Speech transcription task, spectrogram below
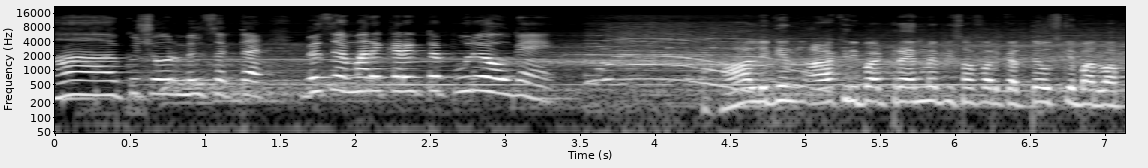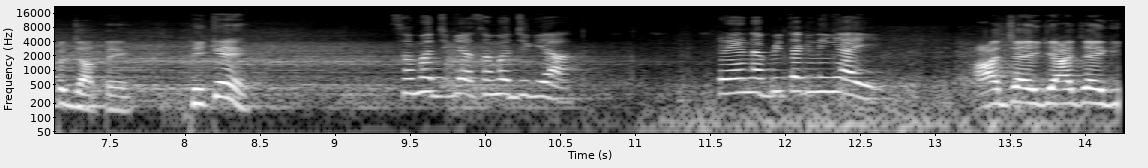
हाँ कुछ और मिल सकता है। वैसे हमारे करेक्टर पूरे हो गए हाँ लेकिन आखिरी बार ट्रेन में भी सफ़र करते हैं उसके बाद वापस जाते हैं। ठीक है? समझ गया समझ गया। ट्रेन अभी तक नहीं आई। आ जाएगी आ जाएगी।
